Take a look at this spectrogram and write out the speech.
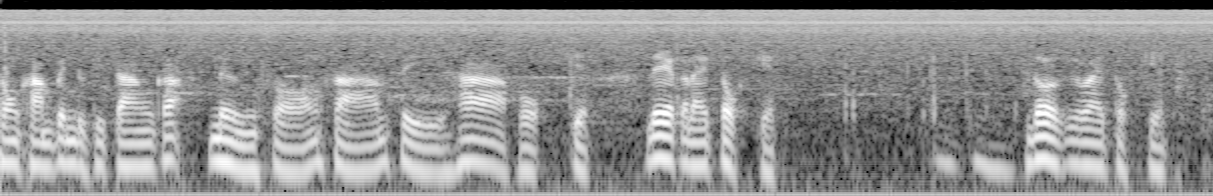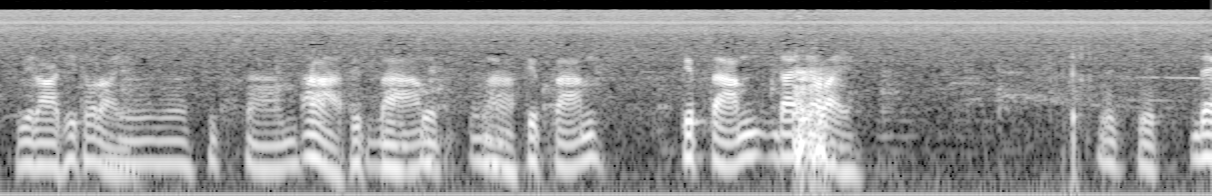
ทองคำเป็นดุติตังก็หนึ่งสองสามสี่ห้าหกเจ็ดเลขอะไรตกเจ็ดเลขอะไรตกเจ็ดเวลาที่เท่าไหร่เออสิบสามอ่าสิบสามเจ็ดอ่าสิบสามสิบสามได้เท่าไหร่เลขเจ็ดได้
